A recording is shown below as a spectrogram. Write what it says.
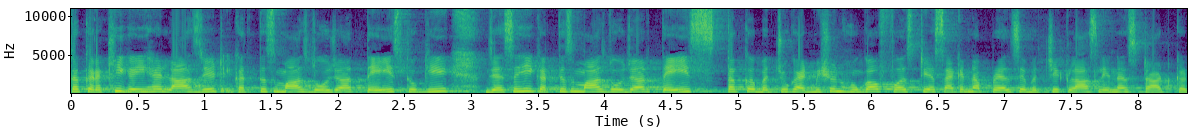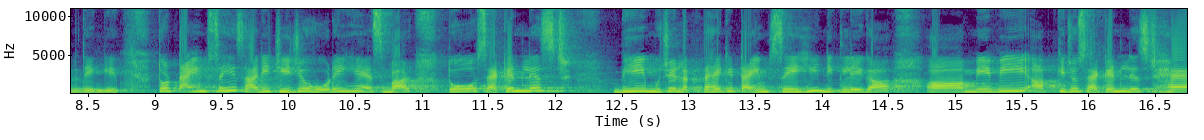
तक रखी गई है। लास्ट डेट इकतीस मार्च दो क्योंकि जैसे ही इकतीस मार्च दो हज़ार तेईस तक बच्चों का एडमिशन होगा फ़र्स्ट या सेकेंड अप्रैल से बच्चे क्लास लेना स्टार्ट कर देंगे। तो टाइम से ही सारी चीज़ें हो रही हैं इस बार। तो सेकेंड लिस्ट भी मुझे लगता है कि टाइम से ही निकलेगा। मे बी आपकी जो सेकेंड लिस्ट है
